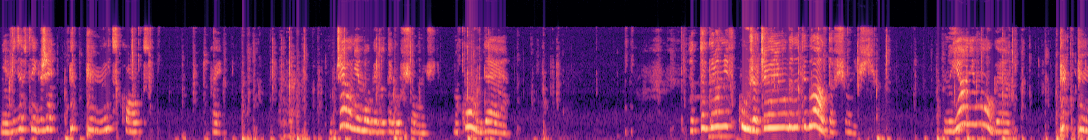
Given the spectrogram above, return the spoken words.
Nie widzę w tej grze nic koks. Czekaj. Czemu nie mogę do tego wsiąść? No kurde. Jak ta gra mnie wkurza, czego ja nie mogę do tego auta wsiąść? No ja nie mogę.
